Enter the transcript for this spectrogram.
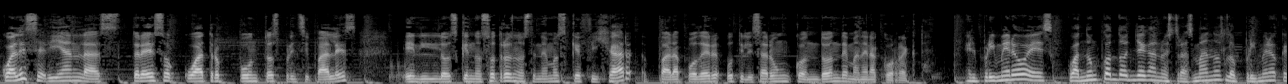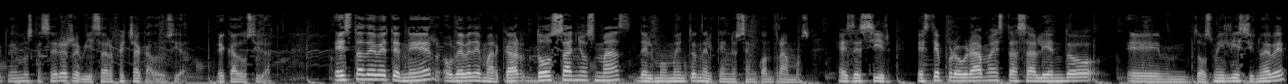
¿cuáles serían las tres o cuatro puntos principales en los que nosotros nos tenemos que fijar para poder utilizar un condón de manera correcta? El primero es, cuando un condón llega a nuestras manos, lo primero que tenemos que hacer es revisar fecha caducidad, de caducidad. Esta debe tener o debe de marcar dos años más del momento en el que nos encontramos. Es decir, este programa está saliendo en 2019.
